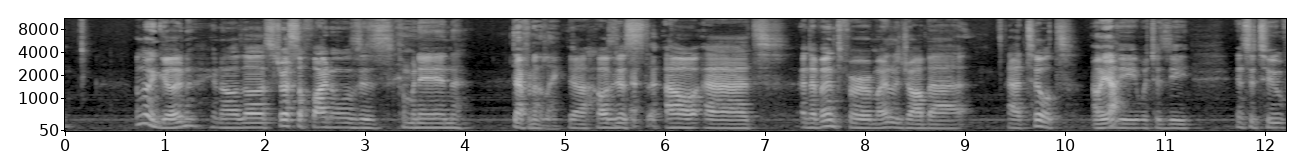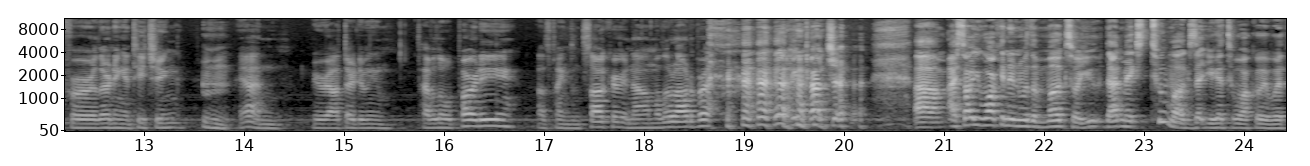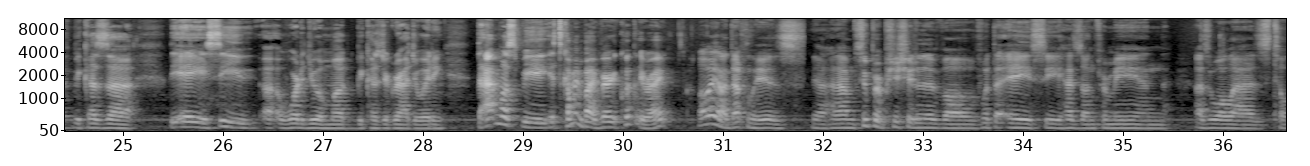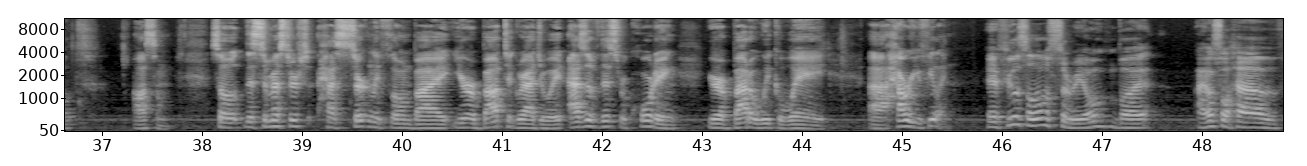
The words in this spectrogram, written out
I'm doing good. You know, the stress of finals is coming in. Definitely. Yeah, I was just out at an event for my other job at at Tilt. Oh yeah. The, which is the Institute for Learning and Teaching. Mm-hmm. Yeah, and we were out there doing have a little party. I was playing some soccer, and now I'm a little out of breath. gotcha. Um, I saw you walking in with a mug, so you that makes two mugs that you get to walk away with because uh, the AAC uh, awarded you a mug because you're graduating. That must be it's coming by very quickly, right? Oh yeah, it definitely is. Yeah, and I'm super appreciative of what the AAC has done for me, and as well as Tilt. Awesome. So the semester has certainly flown by. You're about to graduate. As of this recording, you're about a week away. Uh, how are you feeling? It feels a little surreal, but I also have,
